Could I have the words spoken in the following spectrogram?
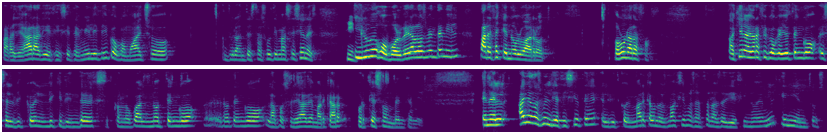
para llegar a 17.000 y pico, como ha hecho durante estas últimas sesiones, y luego volver a los 20.000, parece que no lo ha roto. Por una razón Aquí en el gráfico que yo tengo es el Bitcoin Liquid Index, con lo cual no tengo, eh, no tengo la posibilidad de marcar por qué son 20.000. En el año 2017 el Bitcoin marca unos máximos en zonas de 19.500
